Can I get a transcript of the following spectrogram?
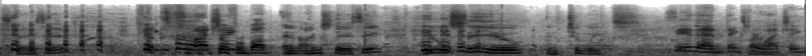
Stacey. Thanks for watching. so, from Bob and I'm Stacey. We will see you in two weeks. See you then. Thanks for watching.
